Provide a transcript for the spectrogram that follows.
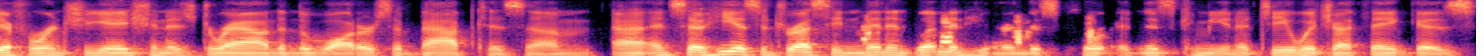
differentiation is drowned in the waters of baptism. Uh, and so he is addressing men and women here in this in this community, which I think is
